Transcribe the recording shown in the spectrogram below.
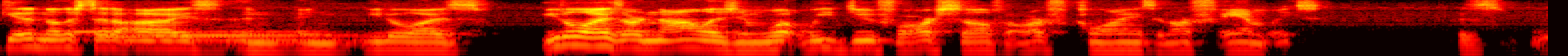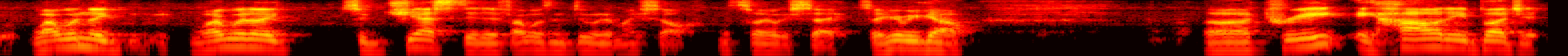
Get another set of eyes and, and utilize utilize our knowledge and what we do for ourselves and our clients and our families. Because why wouldn't I? Why would I suggest it if I wasn't doing it myself? That's what I always say. So here we go. Uh, create a holiday budget.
